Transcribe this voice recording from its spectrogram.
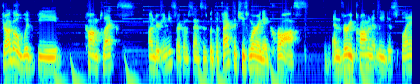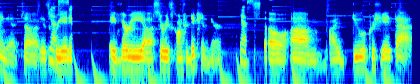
struggle would be complex under any circumstances, but the fact that she's wearing a cross and very prominently displaying it uh, is Yes. creating a very uh, serious contradiction here. Yes, So um, I do appreciate that.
